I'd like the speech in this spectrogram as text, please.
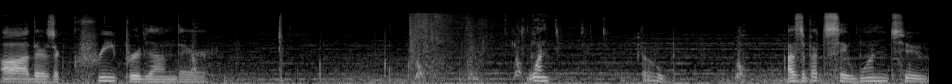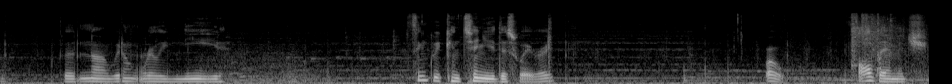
Ah, there's a creeper down there. One. Oh. I was about to say one, two. But no, we don't really need. I think we continue this way, right? Whoa. Fall damage.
